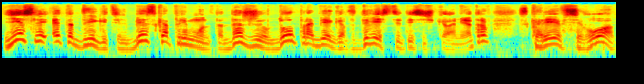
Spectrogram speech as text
Если этот двигатель без капремонта дожил до пробега в 200 тысяч километров, скорее всего,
